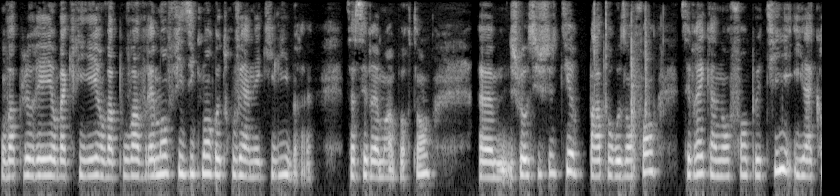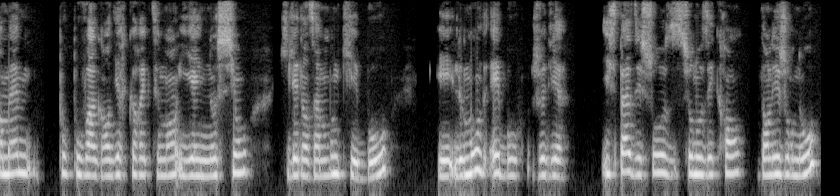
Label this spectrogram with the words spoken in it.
on va pleurer, on va crier, on va pouvoir vraiment physiquement retrouver un équilibre. Ça c'est vraiment important. Euh, je veux aussi juste dire par rapport aux enfants, c'est vrai qu'un enfant petit, il a quand même, pour pouvoir grandir correctement, il y a une notion qu'il est dans un monde qui est beau. Et le monde est beau. Je veux dire, il se passe des choses sur nos écrans, dans les journaux,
